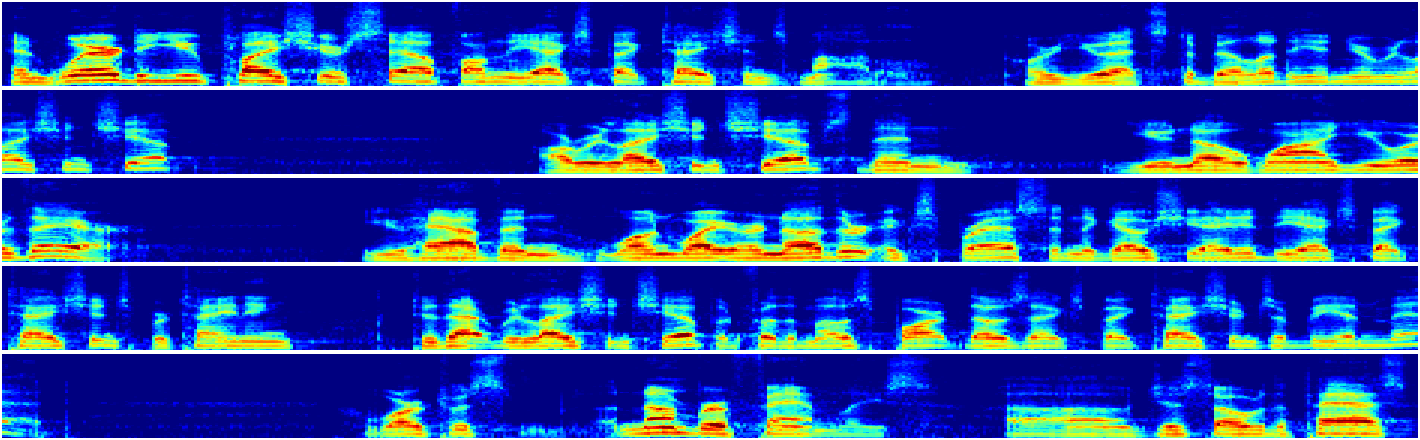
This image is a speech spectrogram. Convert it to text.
And where do you place yourself on the expectations model? Are you at stability in your relationship? Are relationships, then you know why you are there. You have, in one way or another, expressed and negotiated the expectations pertaining to that relationship, and for the most part, those expectations are being met worked with a number of families uh, just over the past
